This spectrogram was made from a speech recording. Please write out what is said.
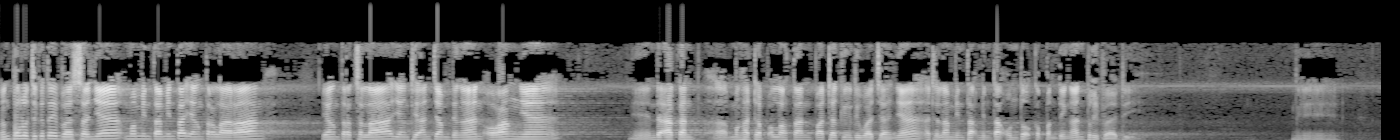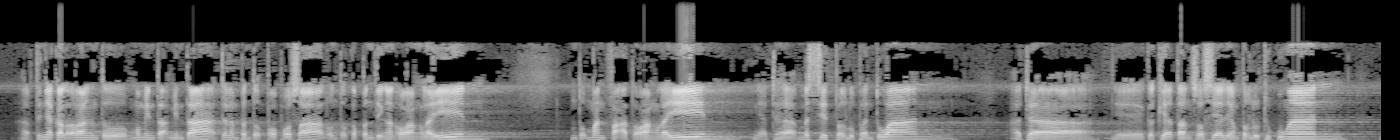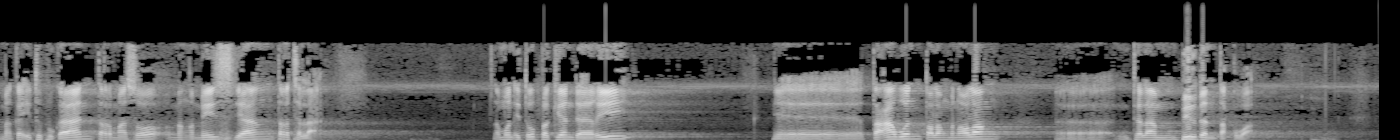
Dan perlu diketahui bahasanya meminta-minta yang terlarang, yang tercela, yang diancam dengan orangnya tidak ya, akan uh, menghadap Allah tanpa daging di wajahnya adalah minta-minta untuk kepentingan pribadi. Ini. Artinya kalau orang itu meminta-minta dalam bentuk proposal untuk kepentingan orang lain, untuk manfaat orang lain, ini ada masjid perlu bantuan, ada ya, kegiatan sosial yang perlu dukungan, maka itu bukan termasuk mengemis yang tercela. Namun itu bagian dari ya, ta'awun tolong menolong uh, dalam bir dan takwa.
